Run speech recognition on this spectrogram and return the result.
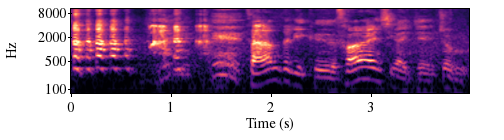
사람들이 그 서하연 씨가 이제 좀,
